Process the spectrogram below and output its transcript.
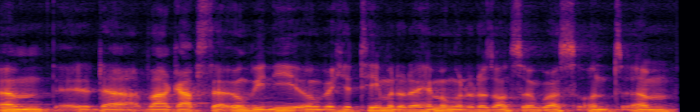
ähm, da gab es da irgendwie nie irgendwelche Themen oder Hemmungen oder sonst irgendwas. Und ähm,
